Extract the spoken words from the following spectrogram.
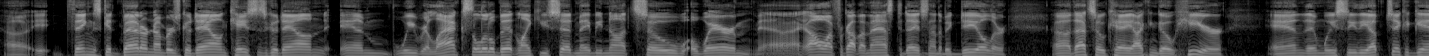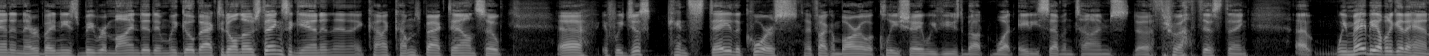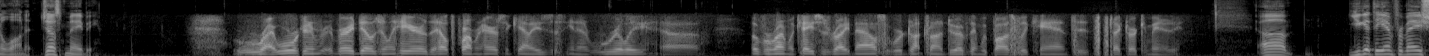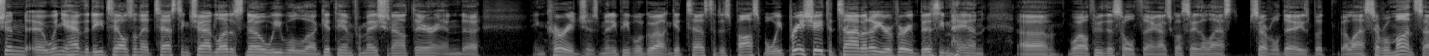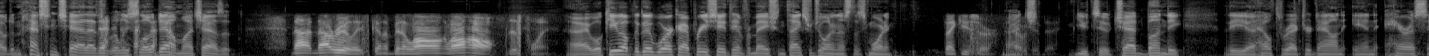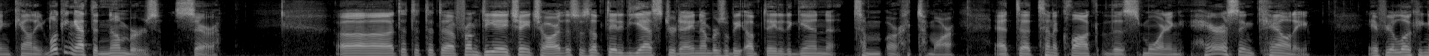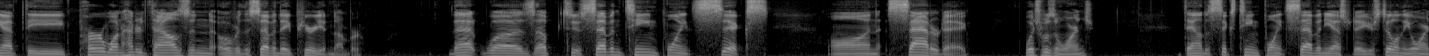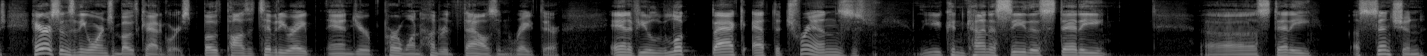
Uh, it, things get better, numbers go down, cases go down, and we relax a little bit. Like you said, maybe not so aware. Uh, oh, I forgot my mask today. It's not a big deal, or uh, that's okay. I can go here and then we see the uptick again and everybody needs to be reminded and we go back to doing those things again and then it kind of comes back down so uh, if we just can stay the course if i can borrow a cliche we've used about what 87 times uh, throughout this thing uh, we may be able to get a handle on it. Just maybe. Right. We're working very diligently here. The health department in harrison county is just you know really uh, overrun with cases right now so we're not trying to do everything we possibly can to, to protect our community. Uh, you get the information. Uh, when you have the details on that testing, Chad. Let us know. We will uh, get the information out there and uh, encourage as many people to go out and get tested as possible. We appreciate the time. I know you're a very busy man. Uh, well, through this whole thing, I was going to say the last several days, but the last several months, I would imagine, Chad, hasn't really slowed down much, has it? Not, not really. It's going to be a long, long haul at this point. All right. Well, keep up the good work. I appreciate the information. Thanks for joining us this morning. Thank you, sir. All have right. a good day. You too, Chad Bundy the uh, health director down in Harrison County. Looking at the numbers, Sarah. Uh, da, da, da, from DHHR, this was updated yesterday. Numbers will be updated again tom- or tomorrow at uh, 10 o'clock this morning. Harrison County, if you're looking at the per 100,000 over the seven day period number, that was up to 17.6 on Saturday, which was orange down to 16.7 yesterday. You're still in the orange. Harrison's in the orange in both categories, both positivity rate and your per 100,000 rate there. And if you look back at the trends, you can kind of see this steady, uh, steady ascension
